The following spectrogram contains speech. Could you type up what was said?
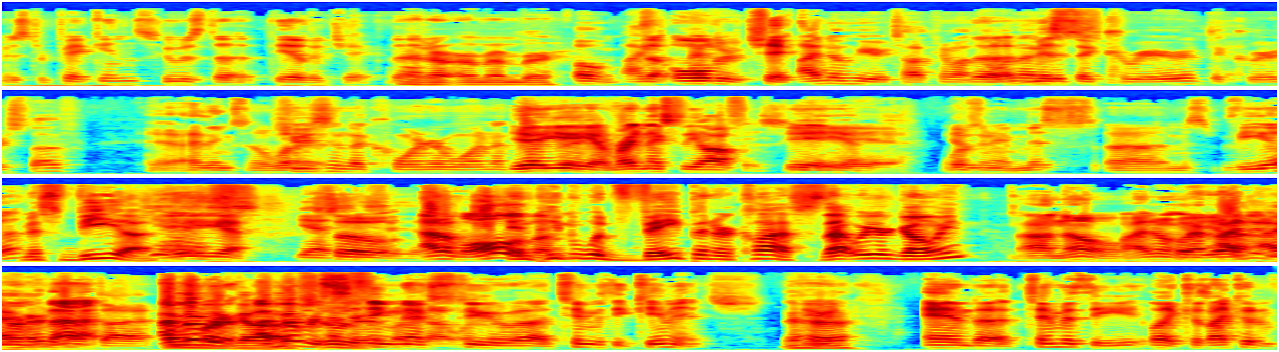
Mr. Pickens. Who was the the other chick? The, I don't remember. Oh, I, the older chick. I, I know who you're talking about. The, The one that Miss- did the career, the career stuff. Yeah, I think so. She was in the corner one. At yeah, the yeah, yeah. Right next to the office. Yeah, yeah. yeah. yeah. What was her name? Miss uh, Miss Via. Miss Via. Yes. Yeah, yeah, yeah. Yes, so yes, yes, yes. out of all And of them, and people would vape in her class. Is that where you're going? Uh, no, I don't. Well, remember. yeah, I didn't I remember that. that. I Oh remember. I remember I heard sitting about next to uh, Timothy Kimmich, dude. Uh-huh. and uh, Timothy, like, because I couldn't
